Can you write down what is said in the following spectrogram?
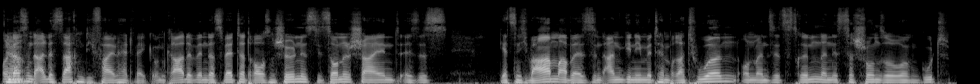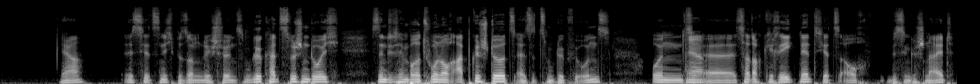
Und ja. das sind alles Sachen, die fallen halt weg. Und gerade wenn das Wetter draußen schön ist, die Sonne scheint, es ist jetzt nicht warm, aber es sind angenehme Temperaturen und man sitzt drin, dann ist das schon so gut. Ja, ist jetzt nicht besonders schön. Zum Glück hat zwischendurch sind die Temperaturen auch abgestürzt, also zum Glück für uns. Und ja. äh, es hat auch geregnet, jetzt auch ein bisschen geschneit.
